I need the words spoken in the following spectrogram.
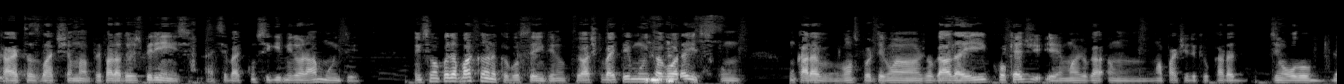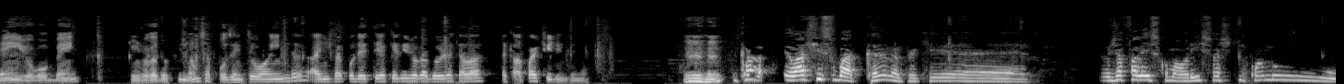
cartas lá que chama preparador de experiência. Aí você vai conseguir melhorar muito ele. Isso é uma coisa bacana que eu gostei, entendeu? Eu acho que vai ter muito agora isso. Com um cara, vamos supor, teve uma jogada aí, qualquer dia, uma, jogada, uma partida que o cara desenrolou bem, jogou bem, tem um jogador que não se aposentou ainda, a gente vai poder ter aquele jogador daquela, daquela partida, entendeu? Uhum. Cara, eu acho isso bacana porque é, eu já falei isso com o Maurício, acho que quando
